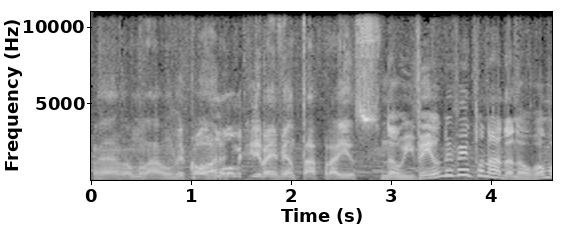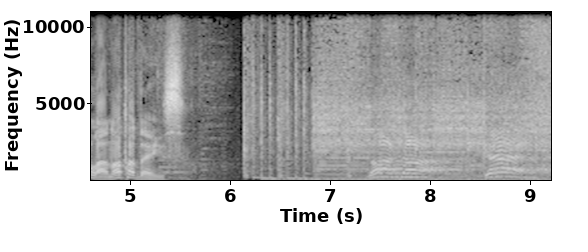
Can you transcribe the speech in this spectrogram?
É, vamos lá, vamos ver qual Bora. o nome que ele vai inventar pra isso. Não, eu não invento nada, não. Vamos lá, nota 10. O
